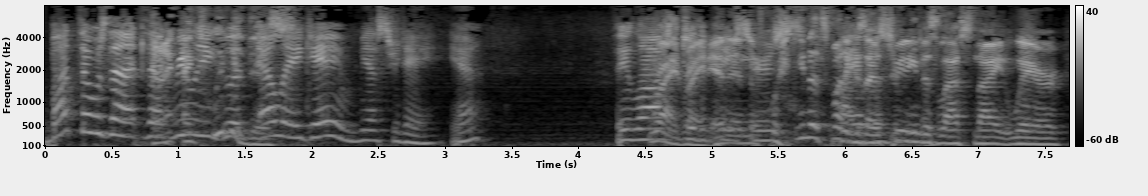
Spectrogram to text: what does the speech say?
But there was that, that I- I really tweeted good this. LA game yesterday, yeah? They lost right, right. And, and of course, you know, it's funny because I was tweeting this last night where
